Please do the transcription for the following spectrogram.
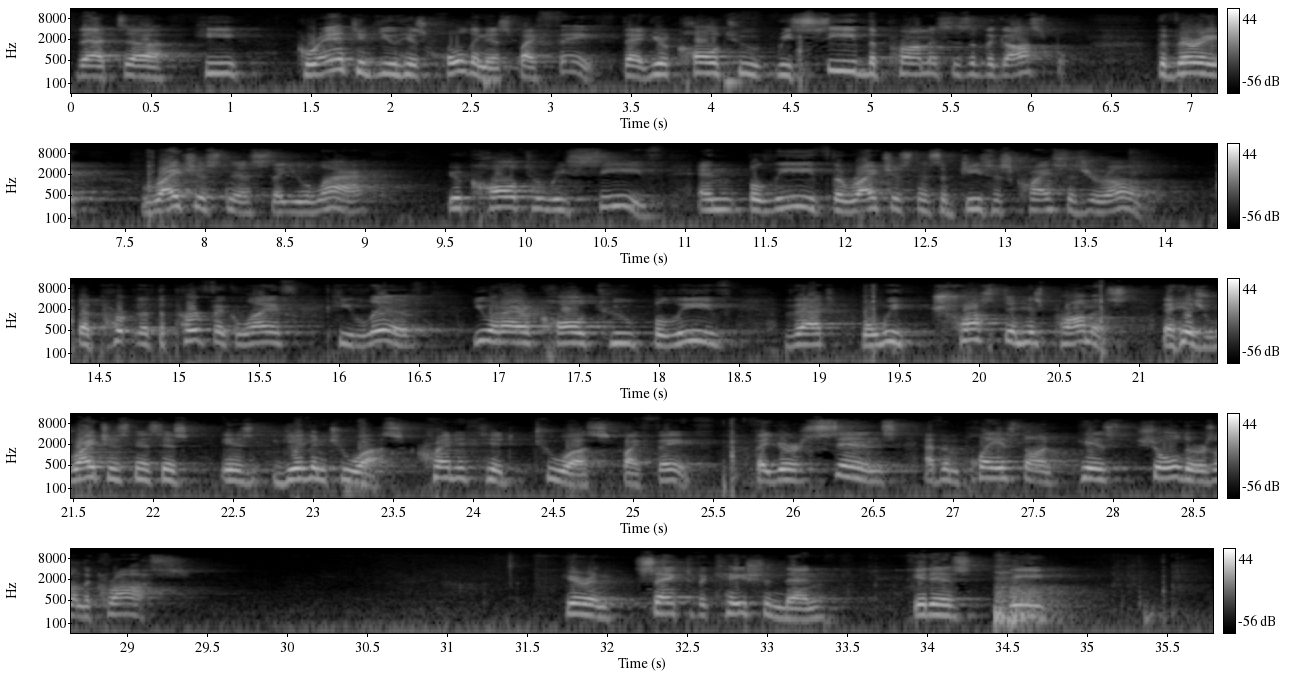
That uh, he granted you his holiness by faith, that you're called to receive the promises of the gospel. The very righteousness that you lack, you're called to receive and believe the righteousness of Jesus Christ as your own. That, per, that the perfect life he lived, you and I are called to believe that when we trust in his promise, that his righteousness is, is given to us, credited to us by faith, that your sins have been placed on his shoulders on the cross. Here in sanctification, then, it is the,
